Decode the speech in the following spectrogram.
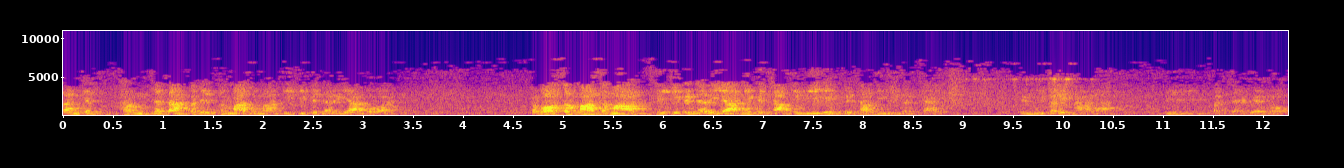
ตั้งจะท่านจะตั้งประเด็นสัมมาสมาธิที่เป็นอริยะเอาไว้ก็บอกสัมมาสมาธิที่เป็นอริยะนี่เป็นธรรมที่มีเหตุเป็นธรรมที่มีปัจจัยไม่มีปริหาระมีปัจจัยแวดล้อม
